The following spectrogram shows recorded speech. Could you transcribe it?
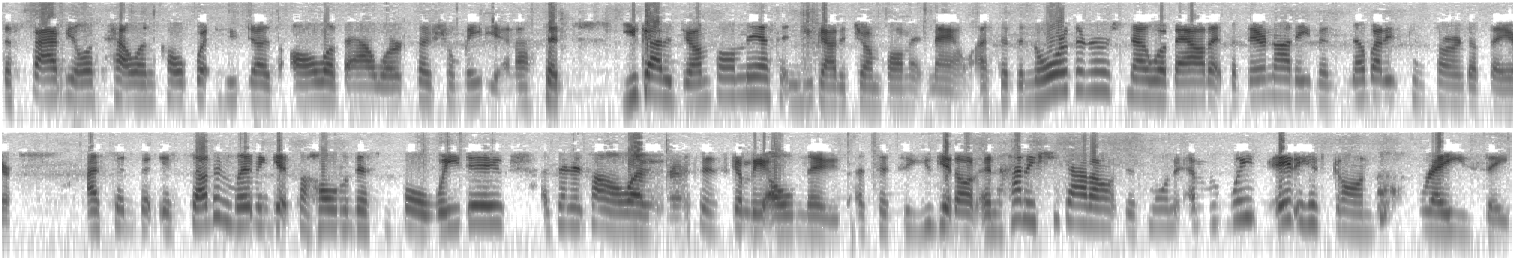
the fabulous Helen Colquitt, who does all of our social media, and I said, "You got to jump on this, and you got to jump on it now." I said, "The Northerners know about it, but they're not even nobody's concerned up there." I said, "But if Southern Living gets a hold of this before we do, I said it's all over. I said it's going to be old news." I said, "So you get on." And honey, she got on it this morning, and we it has gone crazy.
